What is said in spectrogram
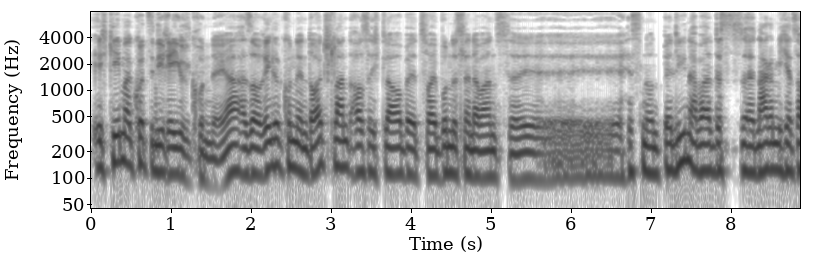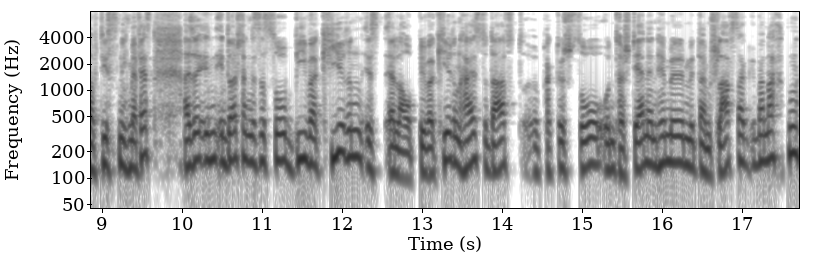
ich gehe mal kurz in die Regelkunde, ja. Also Regelkunde in Deutschland, außer ich glaube zwei Bundesländer waren es äh, Hessen und Berlin, aber das äh, nagelt mich jetzt auf dies nicht mehr fest. Also in, in Deutschland ist es so, Bivakieren ist erlaubt. Bivakieren heißt, du darfst äh, praktisch so unter Sternenhimmel mit deinem Schlafsack übernachten,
